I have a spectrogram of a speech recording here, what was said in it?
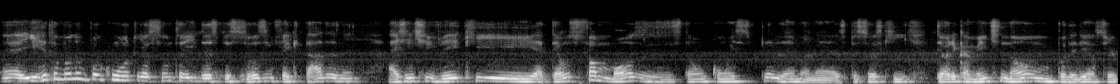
É, e retomando um pouco um outro assunto aí das pessoas infectadas, né? A gente vê que até os famosos estão com esse problema, né? As pessoas que teoricamente não poderiam ser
